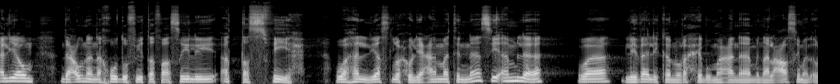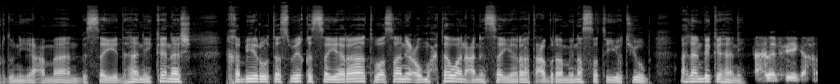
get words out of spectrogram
اليوم دعونا نخوض في تفاصيل التصفيح وهل يصلح لعامة الناس أم لا؟ ولذلك نرحب معنا من العاصمة الأردنية عمان بالسيد هاني كنش خبير تسويق السيارات وصانع محتوى عن السيارات عبر منصة يوتيوب. أهلا بك هاني. أهلا فيك أخي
